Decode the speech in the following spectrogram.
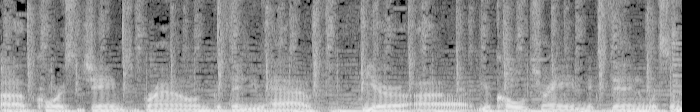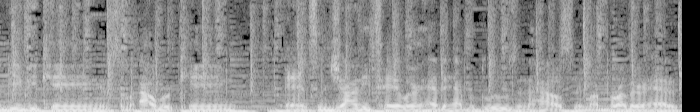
uh, of course James Brown, but then you have your uh, your Coltrane mixed in with some BB King and some Albert King and some Johnnie Taylor. Had to have the blues in the house, and then my brother had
